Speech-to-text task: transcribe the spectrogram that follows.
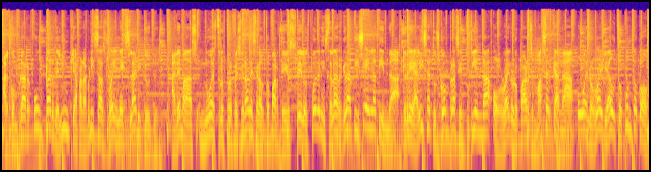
al comprar un par de limpia parabrisas Rain-X Latitude. Además, nuestros profesionales en autopartes te los pueden instalar gratis en la tienda. Realiza tus compras en tu tienda O'Reilly Auto Parts más cercana o en o'ReillyAuto.com.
